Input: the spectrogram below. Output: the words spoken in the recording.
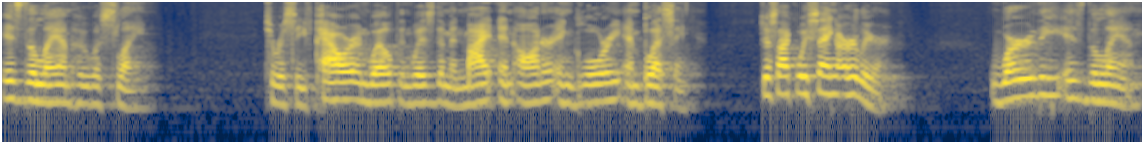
is the Lamb who was slain to receive power and wealth and wisdom and might and honor and glory and blessing. Just like we sang earlier, worthy is the Lamb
